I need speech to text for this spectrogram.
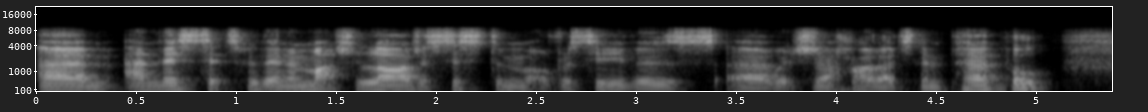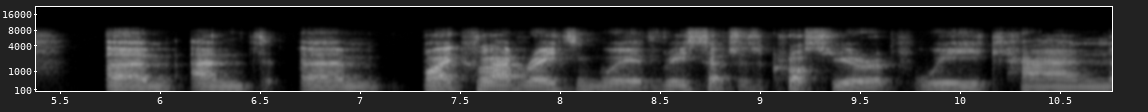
Um, and this sits within a much larger system of receivers, uh, which are highlighted in purple. Um, and um, by collaborating with researchers across Europe, we can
